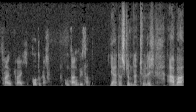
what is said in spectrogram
Frankreich, Portugal und dann Island. Ja, das stimmt natürlich. Aber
